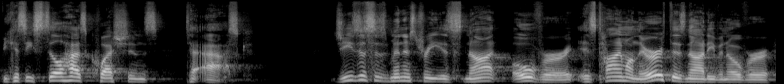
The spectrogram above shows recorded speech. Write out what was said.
because He still has questions to ask. Jesus' ministry is not over. His time on the earth is not even over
